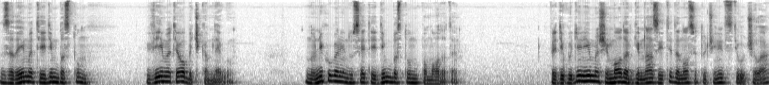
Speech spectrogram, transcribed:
За да имате един бастун, вие имате обич към него. Но никога не носете един бастун по модата. Преди години имаше мода в гимназиите да носят учениците очила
